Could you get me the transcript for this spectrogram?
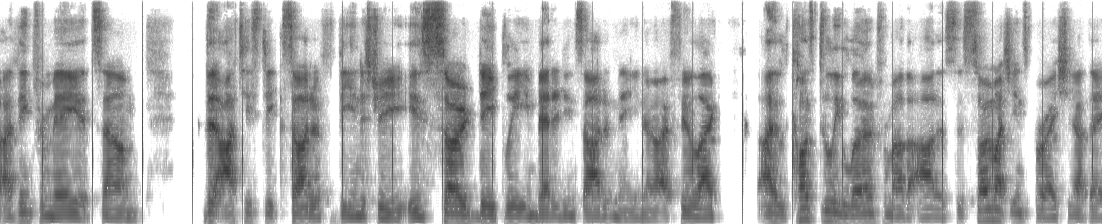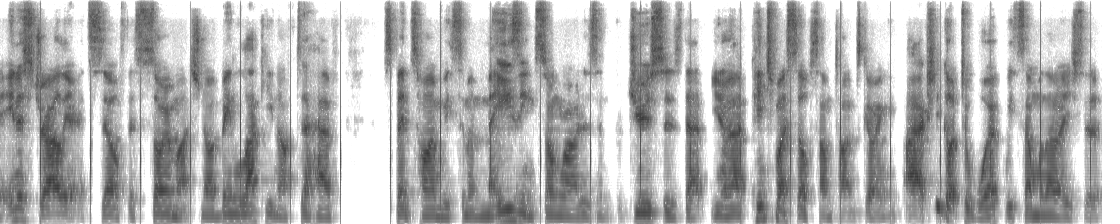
I think for me, it's um, the artistic side of the industry is so deeply embedded inside of me. You know, I feel like I constantly learn from other artists. There's so much inspiration out there. In Australia itself, there's so much. You know, I've been lucky enough to have spent time with some amazing songwriters and producers that, you know, I pinch myself sometimes going, I actually got to work with someone that I used to,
